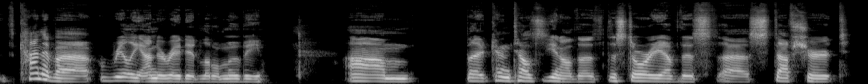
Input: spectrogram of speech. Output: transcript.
it's kind of a really underrated little movie. Um, but it kind of tells, you know, the, the story of this, uh, stuff shirt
